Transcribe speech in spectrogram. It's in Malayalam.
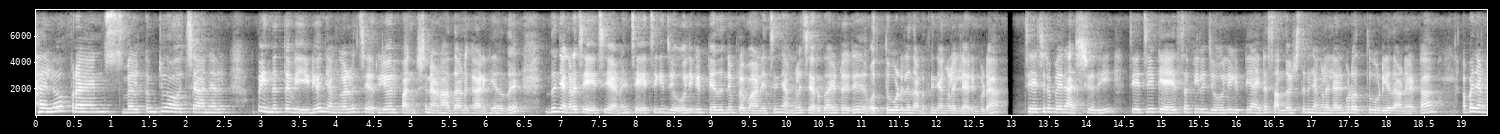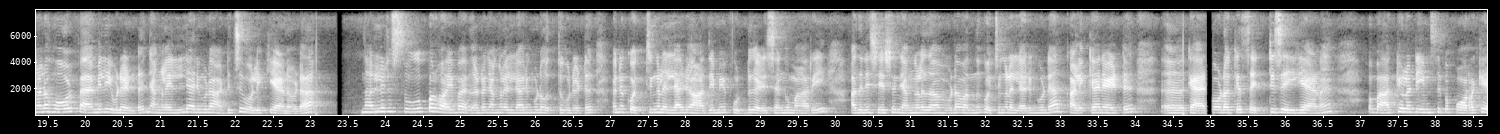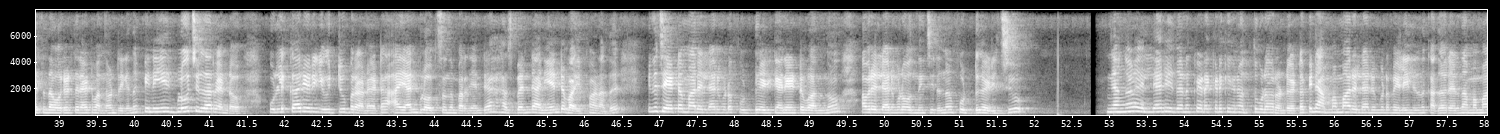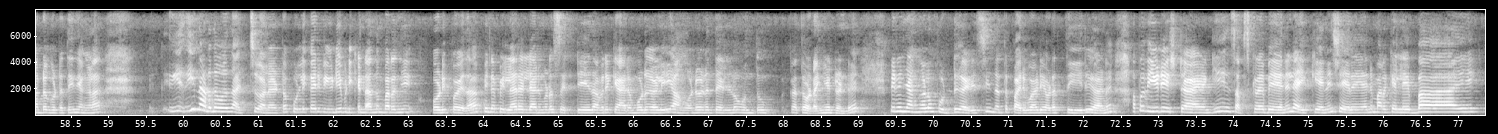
Hello friends welcome to our channel അപ്പോൾ ഇന്നത്തെ വീഡിയോ ഞങ്ങൾ ചെറിയൊരു ഫംഗ്ഷനാണ് അതാണ് കാണിക്കുന്നത്. ഇത് ഞങ്ങളുടെ ചേച്ചിയാണ്. ചേച്ചിക്ക് ജോലി കിട്ടിയതിനെ പ്രമാണിച്ച് ഞങ്ങൾ ചെറുതായിട്ടൊരു ഒത്തുകൂടൽ നടത്തി ഞങ്ങളെല്ലാവരും കൂടെ. ചേച്ചിയുടെ പേര് അശ്വതി. ചേച്ചി കെ എസ് എഫിൽ ജോലി കിട്ടി. അതിന്റെ സന്തോഷത്തിന് ഞങ്ങളെല്ലാവരും കൂടെ ഒത്തുകൂടിയതാണ് കേട്ടോ. അപ്പോൾ ഞങ്ങളുടെ ഹോൾ ഫാമിലി ഇവിടെ ഉണ്ട്. ഞങ്ങളെല്ലാവരും കൂടെ അടിച്ചു പൊളിക്കുകയാണ് ഇവിടെ. നല്ലൊരു സൂപ്പർ വൈബായിരുന്നു കേട്ടോ ഞങ്ങൾ എല്ലാവരും കൂടെ ഒത്തുകൂടിയിട്ട്. അങ്ങനെ കൊച്ചുങ്ങളെല്ലാവരും ആദ്യമേ ഫുഡ് കഴിച്ചങ്ങ് മാറി. അതിനുശേഷം ഞങ്ങൾ ഇവിടെ വന്ന് കൊച്ചുങ്ങളെല്ലാവരും കൂടെ കളിക്കാനായിട്ട് ക്യാരം ബോർഡൊക്കെ സെറ്റ് ചെയ്യുകയാണ്. അപ്പോൾ ബാക്കിയുള്ള ടീംസ് ഇപ്പോൾ പുറക്കെ എത്തുന്നത് ഓരോരുത്തരായിട്ട് വന്നുകൊണ്ടിരിക്കുന്നത് പിന്നെ ഈ ബ്ലൂ ചുരിദാർ കണ്ടോ? പുള്ളിക്കാരി ഒരു യൂട്യൂബറാണ് കേട്ടോ. അയാൻ ബ്ലോഗ്സ് എന്ന് പറഞ്ഞ് എന്റെ ഹസ്ബൻഡ് അനിയന്റെ വൈഫാണത് പിന്നെ ചേട്ടന്മാരെല്ലാവരും കൂടെ ഫുഡ് കഴിക്കാനായിട്ട് വന്നു. അവരെല്ലാവരും കൂടെ ഒന്നിച്ചിരുന്ന് ഫുഡ് കഴിച്ചു. ഞങ്ങൾ എല്ലാവരും ഇതൊക്കെ ഇടയ്ക്കിടയ്ക്ക് ഇങ്ങനെ ഒത്തുകൂടാറുണ്ട് കേട്ടോ. പിന്നെ അമ്മമാരെല്ലാവരും കൂടെ വെളിയിലിരുന്ന് കഥ പറയായിരുന്നു. അമ്മമാരുടെ കൂട്ടത്തിൽ ഞങ്ങൾ ഈ നടന്നു പോകുന്നത് അച്ചുവാണ് കേട്ടോ. പുള്ളിക്കാർ വീഡിയോ പിടിക്കണ്ടെന്നും പറഞ്ഞ് ഓടിപ്പോയതാ. പിന്നെ പിള്ളേരെല്ലാവരും കൂടെ സെറ്റ് ചെയ്ത് അവർ ക്യാരം ബോർഡ് കളി അങ്ങോട്ടും ഇവിടെ തെള്ളും ഒന്തും ഒക്കെ തുടങ്ങിയിട്ടുണ്ട്. പിന്നെ ഞങ്ങളും ഫുഡ് കഴിച്ച് ഇന്നത്തെ പരിപാടി അവിടെ തീരുകയാണ്. അപ്പോൾ വീഡിയോ ഇഷ്ടമായെങ്കിൽ സബ്സ്ക്രൈബ് ചെയ്യാനും ലൈക്ക് ചെയ്യാനും ഷെയർ ചെയ്യാനും മറക്കല്ലേ. ബൈ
